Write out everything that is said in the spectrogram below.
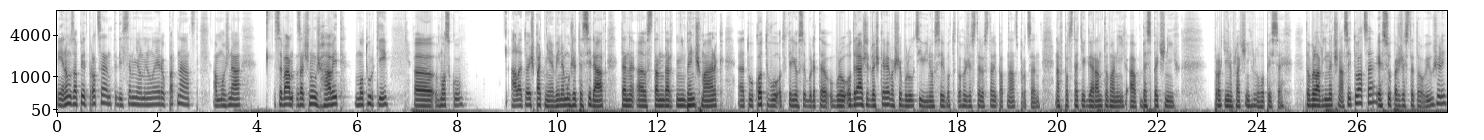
jenom za 5%, když jsem měl minulý rok 15 a možná se vám začnou žhavit motorky uh, v mozku, ale to je špatně. Vy nemůžete si dát ten uh, standardní benchmark, uh, tu kotvu, od kterého se budete, budou odrážet veškeré vaše budoucí výnosy od toho, že jste dostali 15% na v podstatě garantovaných a bezpečných protiinflačních dluhopisech. To byla výjimečná situace, je super, že jste toho využili,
